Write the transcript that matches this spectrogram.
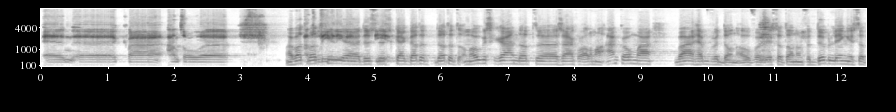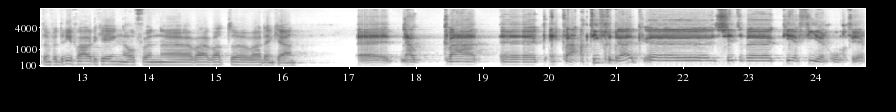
en eh, qua aantal. Eh, Maar wat, wat zie je, leerlingen dus, die- dus kijk, dat het, dat het omhoog is gegaan, dat eh, zagen we allemaal aankomen. Maar waar hebben we het dan over? Is dat dan een verdubbeling? Is dat een verdrievoudiging? Of een, eh, waar, wat, eh, waar denk je aan? Eh, nou, qua, eh, echt qua actief gebruik eh, zitten we keer vier ongeveer.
